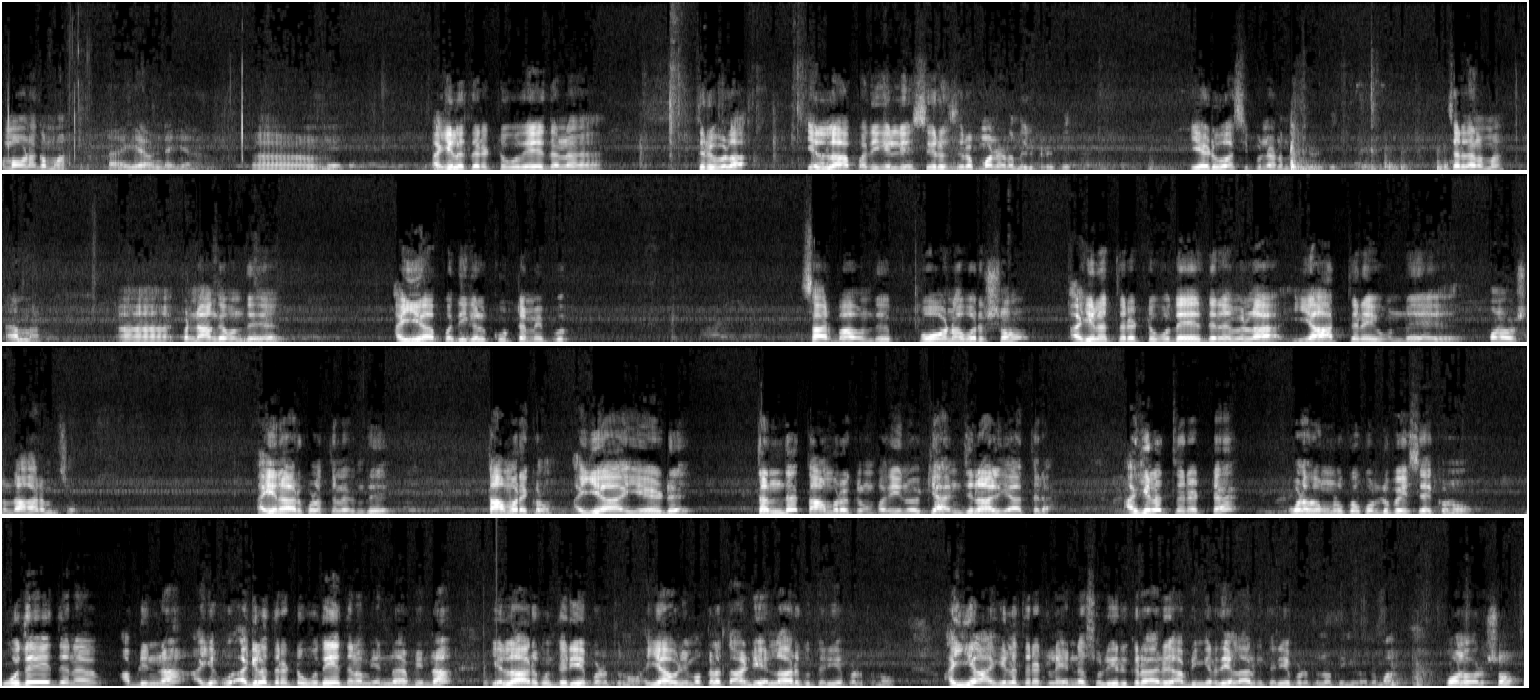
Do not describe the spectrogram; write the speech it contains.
அம்மா வணக்கம்மா. ஐயா உண்டு ஐயா. அகில திரட்டு உதயதன திருவிழா எல்லா பதிகள்லையும் சீரும் சிறப்பாக நடந்துக்கிட்டு இருக்கு. ஏடு வாசிப்பு நடந்துக்கிட்டு இருக்கு. சரிதானம்மா? ஆமாம் இப்போ நாங்கள் வந்து ஐயா பதிகள் கூட்டமைப்பு சார்பாக வந்து போன வருஷம் அகில திரட்டு உதயதின விழா யாத்திரை ஒன்று போன வருஷம் தான் ஆரம்பித்தோம் ஐயனார் குளத்திலிருந்து தாமரைக்குளம். ஐயா ஏடு தந்த தாமரைக்குளம் பதியை நோக்கி அஞ்சு நாள் யாத்திரை. அகில திரட்டை உலகம் முழுக்க கொண்டு போய் சேர்க்கணும். உதய தினம் அப்படின்னா அகில திரட்டு உதய தினம் என்ன அப்படின்னா எல்லாருக்கும் தெரியப்படுத்தணும். ஐயாவளி மக்களை தாண்டி எல்லாருக்கும் தெரியப்படுத்தணும். ஐயா அகில திரட்டில் என்ன சொல்லியிருக்கிறாரு அப்படிங்கிறது எல்லாருக்கும் தெரியப்படுத்தணும் அப்படிங்கிற விதமாக போன வருஷம்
